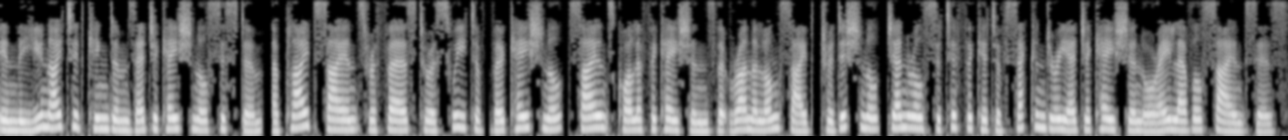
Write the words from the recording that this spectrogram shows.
In the United Kingdom's educational system, applied science refers to a suite of vocational science qualifications that run alongside traditional general certificate of secondary education or A-level sciences.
